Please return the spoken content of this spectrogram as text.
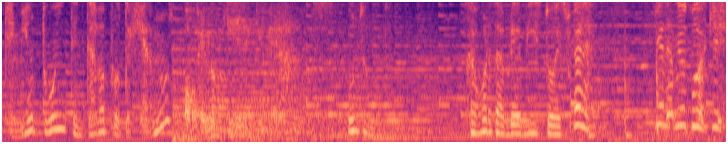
que Mewtwo intentaba protegernos. O que no quiere que veamos. Un segundo. Howard habría visto eso. ¡Eh! ¡Tiene a Mewtwo aquí!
